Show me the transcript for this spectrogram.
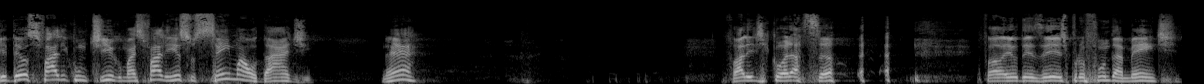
Que Deus fale contigo, mas fale isso sem maldade, né? Fale de coração. Fala, eu desejo profundamente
